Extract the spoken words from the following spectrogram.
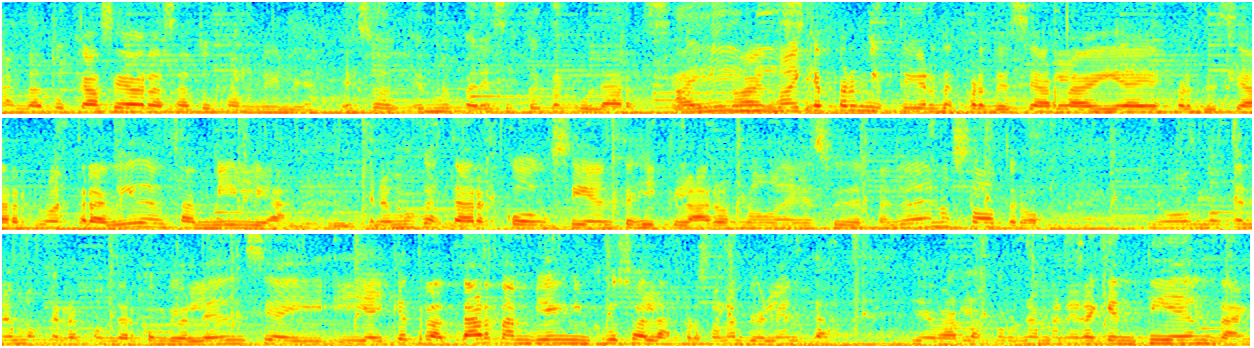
anda a tu casa y abraza a tu familia. Eso eh, me parece espectacular. no, hay que permitir desperdiciar la vida y desperdiciar nuestra vida en familia. Tenemos que estar conscientes y claros ¿no? de eso y depende de nosotros no, tenemos que responder con violencia y, hay que tratar también incluso a las personas violentas llevarlas por una manera que entiendan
